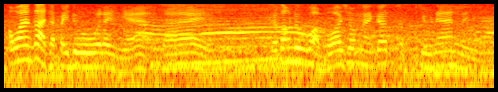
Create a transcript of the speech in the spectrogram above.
เอาว่างก็อาจจะไปดูอะไรอย่างเงี้ยใช่ ก็ต้องดูก่อนเพราะว่าช่วงนั้นก็คิวแน่นอะไรอย่างเงี้ย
